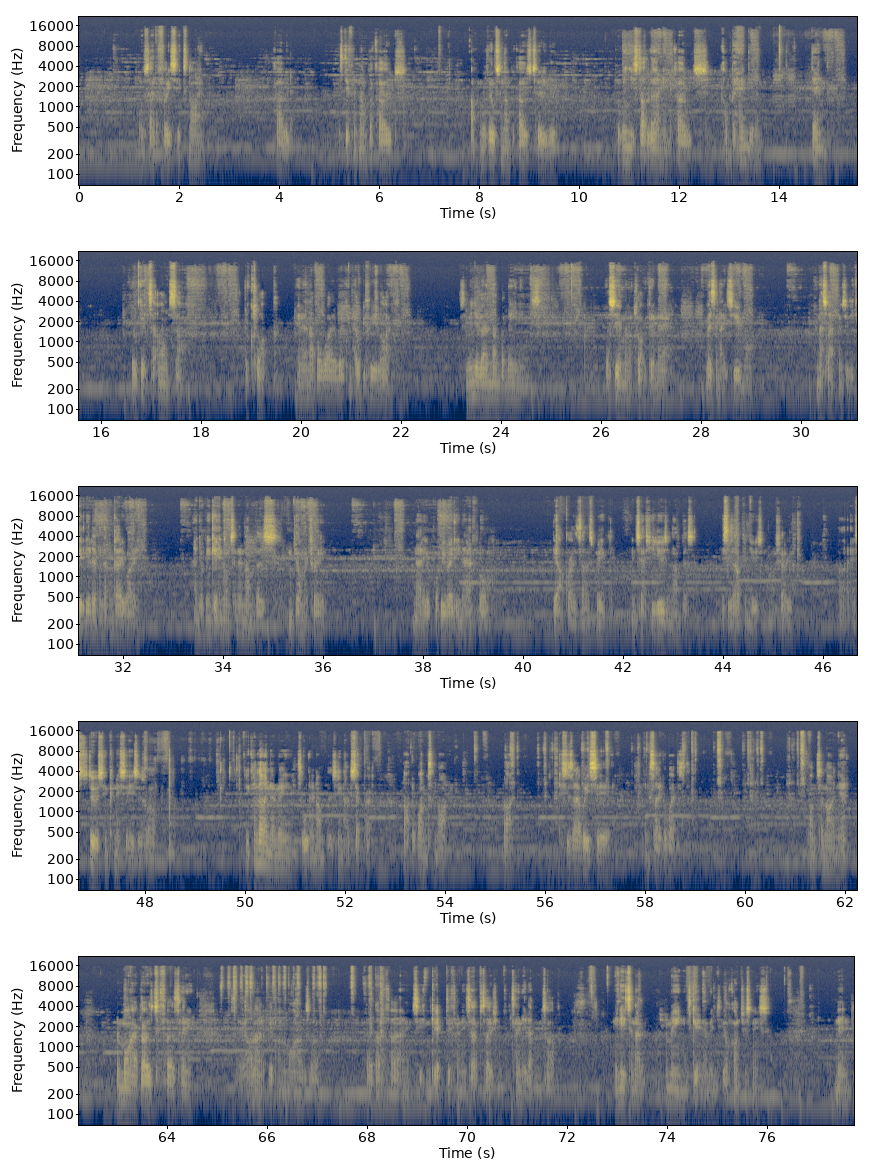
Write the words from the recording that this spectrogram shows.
Also, the 369 code. There's different number codes. I can reveal some number codes to you, but when you start learning the codes, comprehending them, then you'll get to answer the clock in another way where it can help you through your life. So when you learn number meanings, you'll see them on the clock, then they resonate to you more. And that's what happens if you get the 1111 gateway and you've been getting onto the numbers and geometry. Now you're probably ready now for the upgrade, so to speak, into actually using numbers. This is how I've been using them, I'll show you. Uh, it's to do with synchronicities as well. You can learn their meanings, all the numbers, you know, separate, like the 1 to 9. Like, this is how we see it in, say, the West. 1 to 9, yeah? The Maya goes to 13. See, I learned a bit on the Maya as well. They go to 13, so you can get different interpretation for 10, 11, 12. You need to know the meanings, getting them into your consciousness. And then,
